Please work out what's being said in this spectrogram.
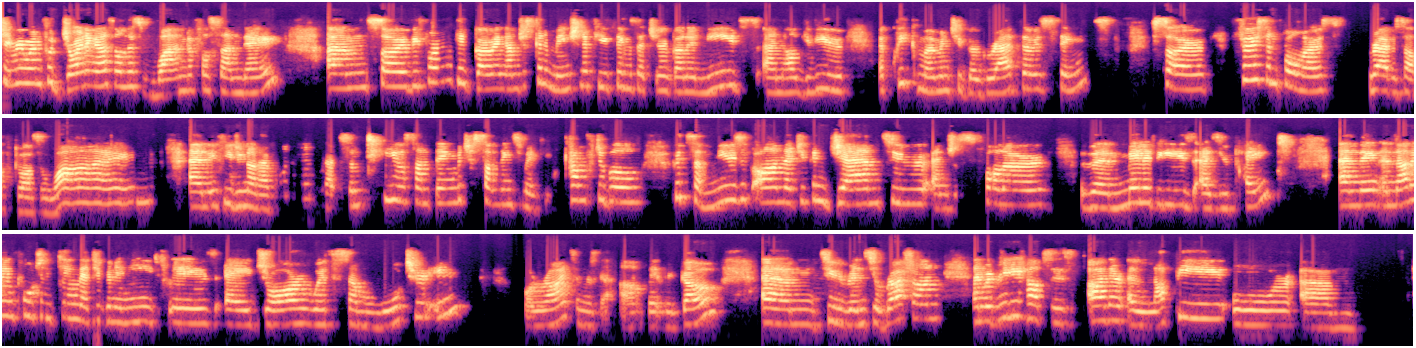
much, everyone, for joining us on this wonderful Sunday. Um, so, before I get going, I'm just going to mention a few things that you're going to need, and I'll give you a quick moment to go grab those things. So, first and foremost, grab yourself a glass of wine. And if you do not have grab some tea or something, which is something to make you comfortable. Put some music on that you can jam to and just follow the melodies as you paint. And then another important thing that you're going to need is a jar with some water in. All right, I'm just going to, oh, there we go, um, to rinse your brush on. And what really helps is either a lappy or um,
